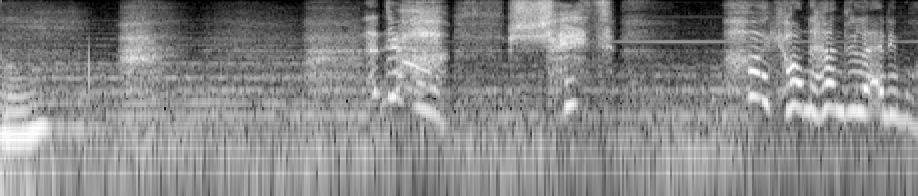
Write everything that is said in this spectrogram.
Oh. Shit! I can't handle it anymore.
